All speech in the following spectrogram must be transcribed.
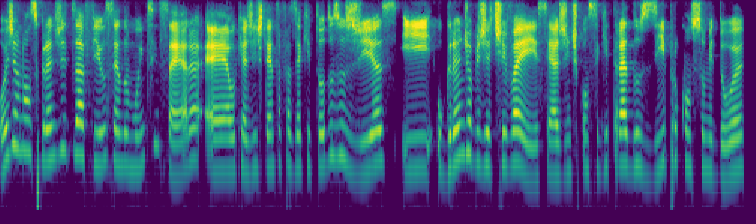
Hoje é o nosso grande desafio, sendo muito sincera, é o que a gente tenta fazer aqui todos os dias, e o grande objetivo é esse, é a gente conseguir traduzir para o consumidor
